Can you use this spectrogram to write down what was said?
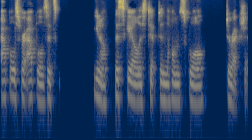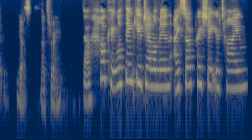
apples for apples. It's, you know, the scale is tipped in the homeschool direction. yes that's right So, okay, well, thank you, gentlemen. I so appreciate your time.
